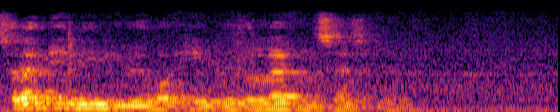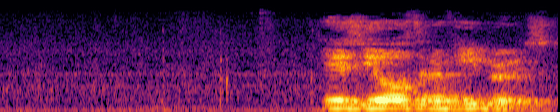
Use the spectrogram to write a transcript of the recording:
So let me leave you with what Hebrews 11 says of him. Here's the author of Hebrews.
